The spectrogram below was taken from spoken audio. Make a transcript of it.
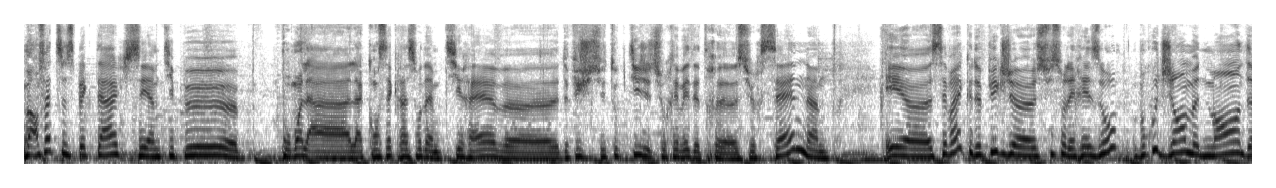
Bah, en fait, ce spectacle, c'est un petit peu, euh, pour moi, la, consécration d'un petit rêve. Euh, depuis que je suis tout petit, j'ai toujours rêvé d'être euh, sur scène. Et euh, c'est vrai que depuis que je suis sur les réseaux, beaucoup de gens me demandent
